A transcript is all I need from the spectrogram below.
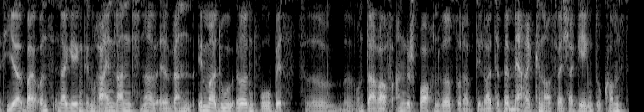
hier bei uns in der Gegend im Rheinland, ne, äh, wenn immer du irgendwo bist äh, und darauf angesprochen wirst oder die Leute bemerken, aus welcher Gegend du kommst,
